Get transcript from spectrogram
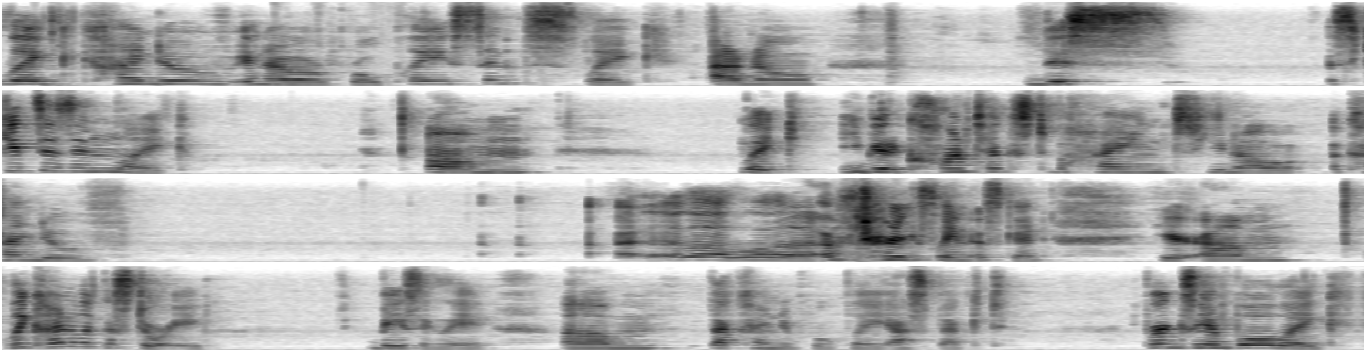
Like, kind of in a roleplay sense, like, I don't know, this skits is in like um like you get a context behind you know a kind of I'm trying to explain this good. Here um like kind of like a story basically. Um that kind of role play aspect. For example like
